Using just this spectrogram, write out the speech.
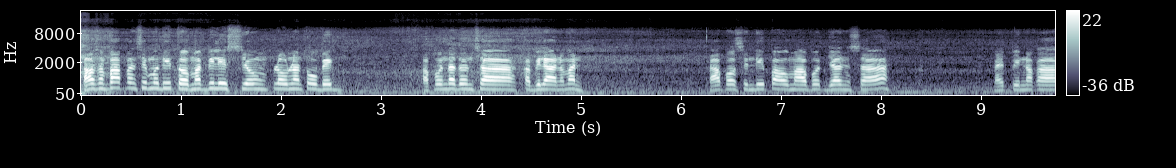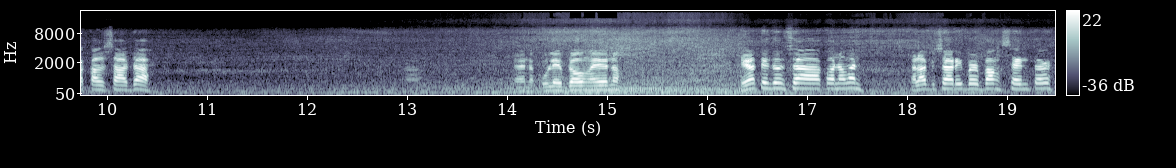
Tapos ang papansin mo dito, mabilis yung flow ng tubig papunta doon sa kabila naman. Tapos hindi pa umabot dyan sa may pinakakalsada. Yan, kulay brown ngayon. No? Tingnan natin doon sa ako naman. Malapit sa Riverbank Center.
